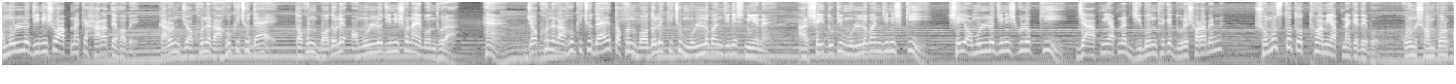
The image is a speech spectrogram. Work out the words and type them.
অমূল্য জিনিসও আপনাকে হারাতে হবে। কারণ যখন রাহু কিছু দেয়, তখন বদলে অমূল্য জিনিসও নেয় বন্ধুরা। হ্যাঁ যখন রাহু কিছু দেয়, তখন বদলে কিছু মূল্যবান জিনিস নিয়ে নেয়। আর সেই দুটি মূল্যবান জিনিস কি? সেই অমূল্য জিনিসগুলো কি যা আপনি আপনার জীবন থেকে দূরে সরাবেন? সমস্ত তথ্য আমি আপনাকে দেব। কোন সম্পর্ক,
